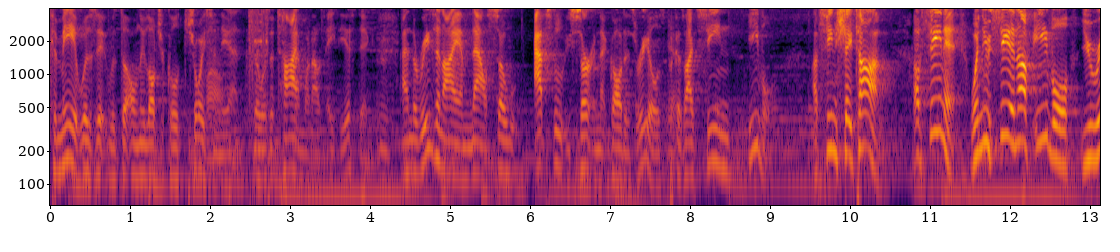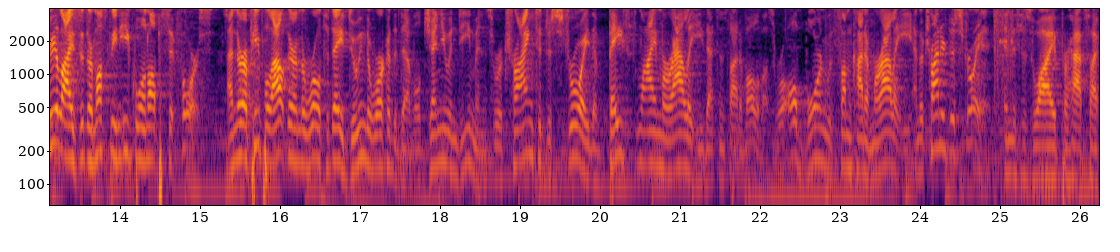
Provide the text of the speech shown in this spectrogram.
To me, it was it was the only logical choice in the end. There was a mm. time when I was atheistic, mm. and the reason I am now so absolutely certain that God is real is because I've seen evil. I've seen shaitan. I've seen it. When you see enough evil, you realize that there must be an equal and opposite force. And there are people out there in the world today doing the work of the devil, genuine demons, who are trying to destroy the baseline morality that's inside of all of us. We're all born with some kind of morality, and they're trying to destroy it. And this is why perhaps I,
